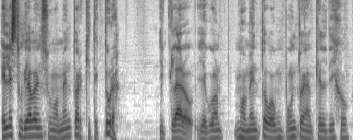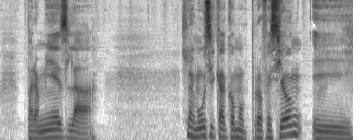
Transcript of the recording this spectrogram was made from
él estudiaba en su momento arquitectura. Y claro, llegó un momento o un punto en el que él dijo, para mí es la, la música como profesión y,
